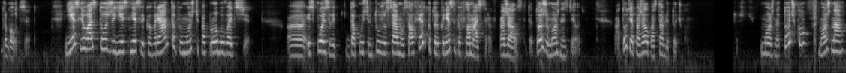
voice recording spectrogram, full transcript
другого цвета. Если у вас тоже есть несколько вариантов, вы можете попробовать использовать, допустим, ту же самую салфетку, только несколько фломастеров. Пожалуйста, это тоже можно сделать. А тут я, пожалуй, поставлю точку. Можно точку, можно,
